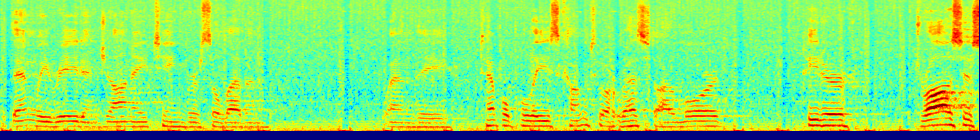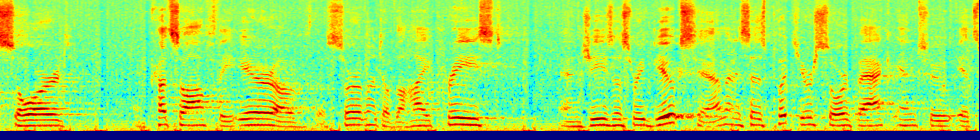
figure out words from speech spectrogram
But then we read in John 18, verse 11, when the temple police come to arrest our Lord, Peter draws his sword and cuts off the ear of the servant of the high priest. And Jesus rebukes him and he says, Put your sword back into its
